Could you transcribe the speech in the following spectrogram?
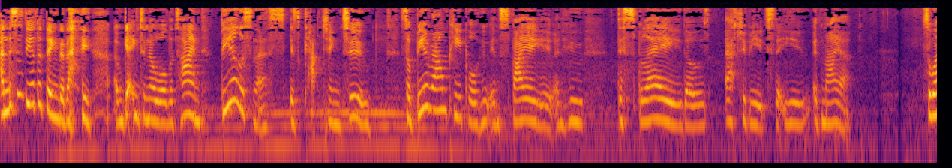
And this is the other thing that I am getting to know all the time. Fearlessness is catching too. So be around people who inspire you and who display those attributes that you admire. So we're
